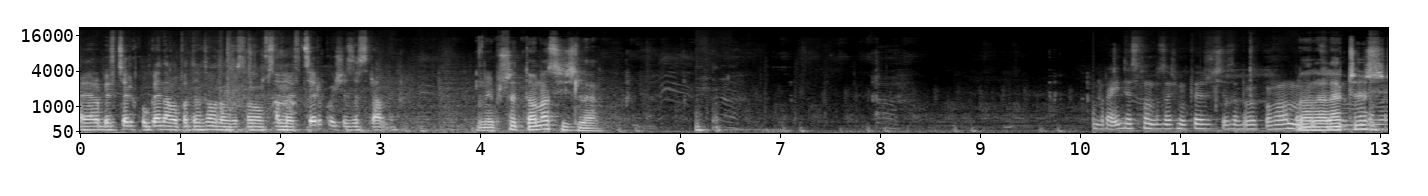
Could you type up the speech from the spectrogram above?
a ja robię w cyrku gena, bo potem znowu nam zostaną same w cyrku i się zesramy. No i przyszedł do nas i źle. Dobra, idę stąd, bo zaś mi powie, że cię zablokowałam. No, ale tu leczysz?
